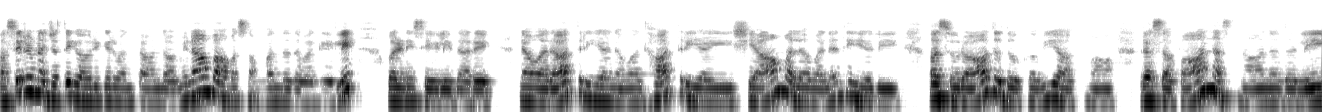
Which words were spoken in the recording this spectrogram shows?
ಹಸಿರಿನ ಜೊತೆಗೆ ಅವರಿಗಿರುವಂತಹ ಒಂದು ಅವಿನಾಭಾವ ಸಂಬಂಧದ ಬಗ್ಗೆ ಇಲ್ಲಿ ವರ್ಣಿಸಿ ಹೇಳಿದ್ದಾರೆ. ನವರಾತ್ರಿಯ ನವಧಾತ್ರಿಯ ಈ ಶ್ಯಾಮಲ ವನದಿಯಲಿ, ಹಸುರಾದುದು ಕವಿಯಾತ್ಮ ರಸಪಾನ ಸ್ನಾನದಲ್ಲಿ.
